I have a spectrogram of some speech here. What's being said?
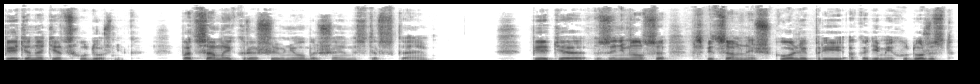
Петин отец художник. Под самой крышей у него большая мастерская. Петя занимался в специальной школе при Академии художеств,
